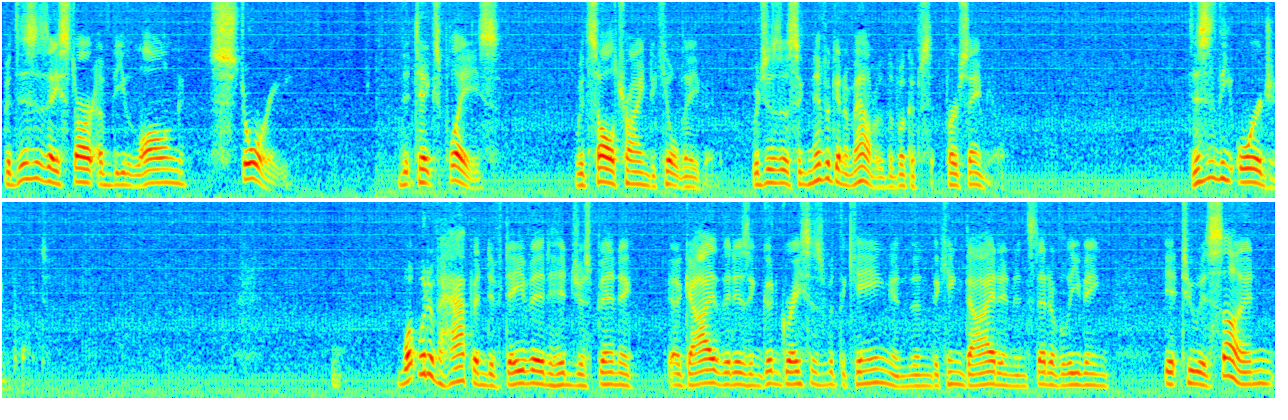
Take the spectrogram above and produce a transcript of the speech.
But this is a start of the long story that takes place with Saul trying to kill David, which is a significant amount of the book of 1 Samuel. This is the origin point. What would have happened if David had just been a, a guy that is in good graces with the king and then the king died and instead of leaving it to his son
